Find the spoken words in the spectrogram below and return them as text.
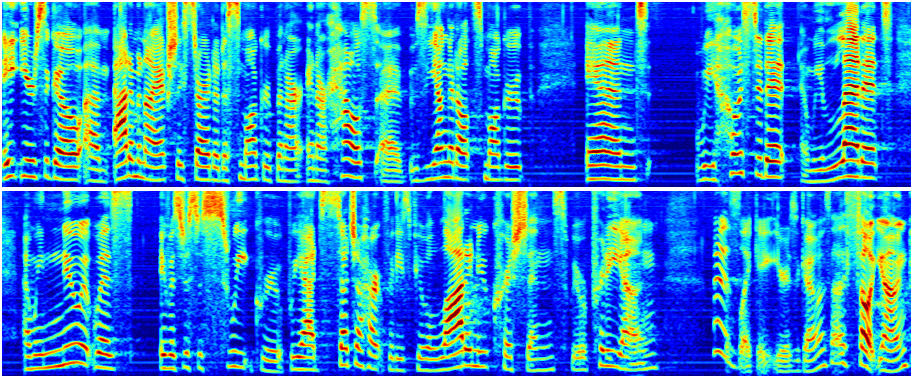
Eight years ago, um, Adam and I actually started a small group in our, in our house. Uh, it was a young adult small group, and we hosted it and we led it, and we knew it was, it was just a sweet group. We had such a heart for these people, a lot of new Christians. We were pretty young. It was like eight years ago, so I felt young.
